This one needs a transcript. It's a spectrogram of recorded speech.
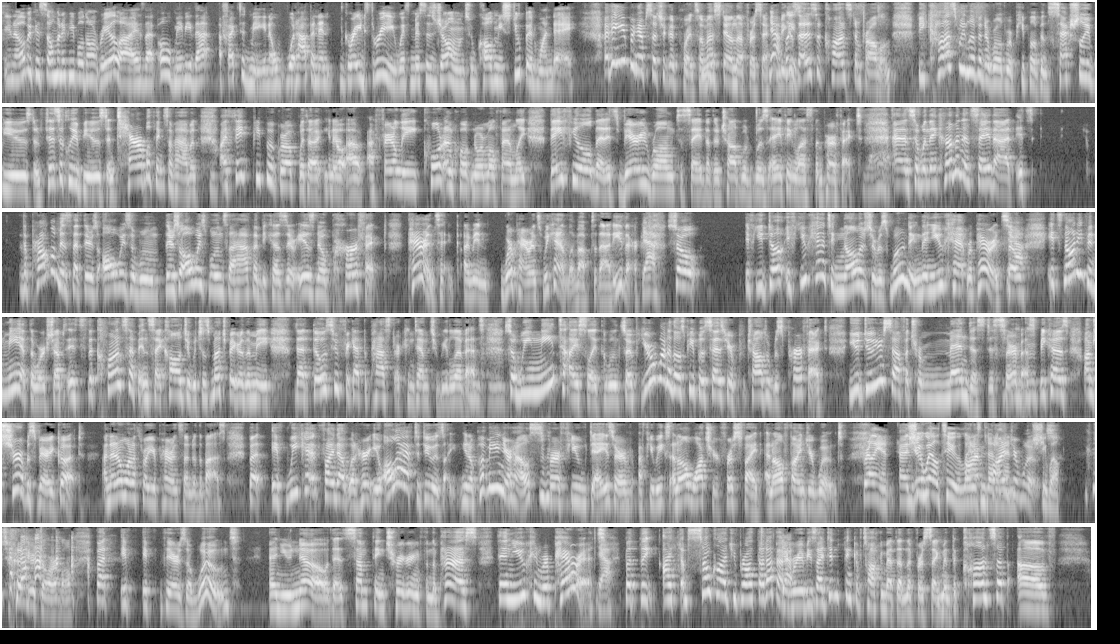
you know, because so many people don't realize that. Oh, maybe that affected me. You know, what happened in grade three with Mrs. Jones, who called me stupid one day. I think you bring up such a good point. So I'm going to stay on that for a second yeah, because please. that is a constant problem. Because we live in a world where people have been sexually abused and physically abused, and terrible things have happened. Mm-hmm. I think people who grow up with a you know a, a fairly quote unquote normal family, they feel that it's very wrong to say that their childhood was anything less than perfect. Yes. And so when they come in and say that, it's the problem is that there's always a wound there's always wounds that happen because there is no perfect parenting i mean we're parents we can't live up to that either yeah so if you don't if you can't acknowledge there was wounding then you can't repair it so yeah. it's not even me at the workshops it's the concept in psychology which is much bigger than me that those who forget the past are condemned to relive it mm-hmm. so we need to isolate the wound so if you're one of those people who says your childhood was perfect you do yourself a tremendous disservice mm-hmm. because i'm sure it was very good and I don't want to throw your parents under the bus. But if we can't find out what hurt you, all I have to do is, you know, put me in your house mm-hmm. for a few days or a few weeks, and I'll watch your first fight, and I'll find your wound. Brilliant. And she will too, ladies and gentlemen. Find your wound. She will. You're adorable. But if if there's a wound and you know that it's something triggering from the past, then you can repair it. Yeah. But the I, I'm so glad you brought that up, Anna Yeah. Maria, because I didn't think of talking about that in the first segment. The concept of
